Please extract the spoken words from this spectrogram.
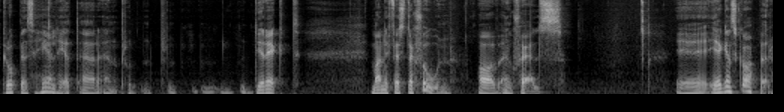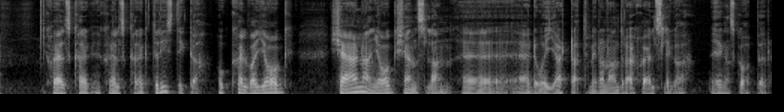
kroppens helhet är en pro, pro, direkt manifestation av en själs eh, egenskaper. Själs, själs karaktäristika. Och själva jag kärnan, jag-känslan, eh, är då i hjärtat. Medan andra själsliga egenskaper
